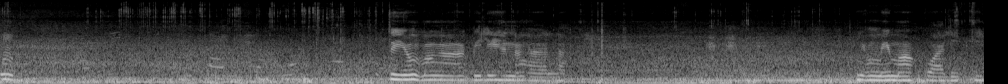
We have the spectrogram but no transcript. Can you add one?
Mm. Ito yung mga bilihan ng alak. Yung may mga quality.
